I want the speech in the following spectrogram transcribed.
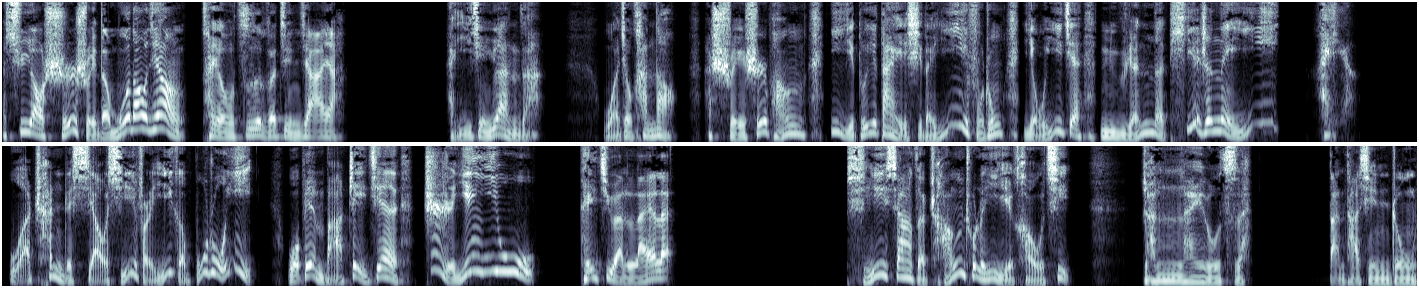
需要使水的磨刀匠才有资格进家呀。一进院子。我就看到水池旁一堆待洗的衣服中有一件女人的贴身内衣。哎呀，我趁着小媳妇一个不注意，我便把这件至阴衣物给卷来了。皮瞎子长出了一口气，原来如此啊！但他心中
